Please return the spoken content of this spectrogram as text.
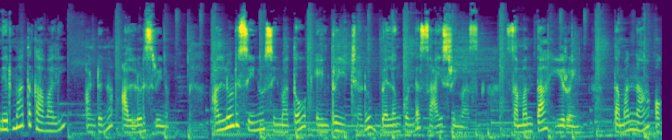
నిర్మాత కావాలి అంటున్న అల్లుడు శ్రీను. అల్లుడు శ్రీను సినిమాతో ఎంట్రీ ఇచ్చాడు బెల్లంకొండ సాయి శ్రీనివాస్. సమంత హీరోయిన్. తమన్నా ఒక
